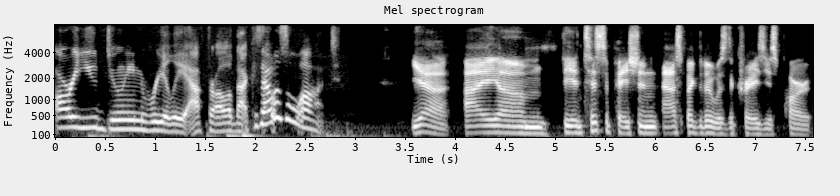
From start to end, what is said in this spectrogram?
are you doing really after all of that? Because that was a lot. Yeah, I um the anticipation aspect of it was the craziest part.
